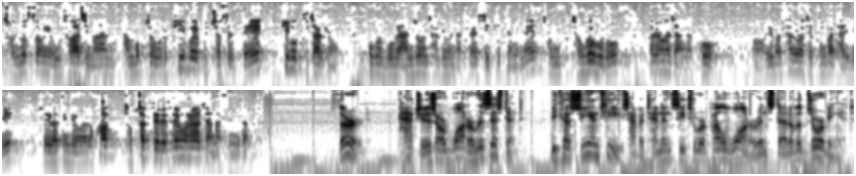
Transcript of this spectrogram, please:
전도성이 우수하지만 반복적으로 피부에 붙였을 때 피부 부작용 혹은 몸에 안 좋은 작용을 나타낼 수 있기 때문에 전, 전극으로 활용하지 않았고 어, 일반 상용화 제품과 달리 저희 같은 경우에는 화학 접착제를 사용을 하지 않았습니다. Third, patches are water resistant because CNTs have a tendency to repel water instead of absorbing it.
